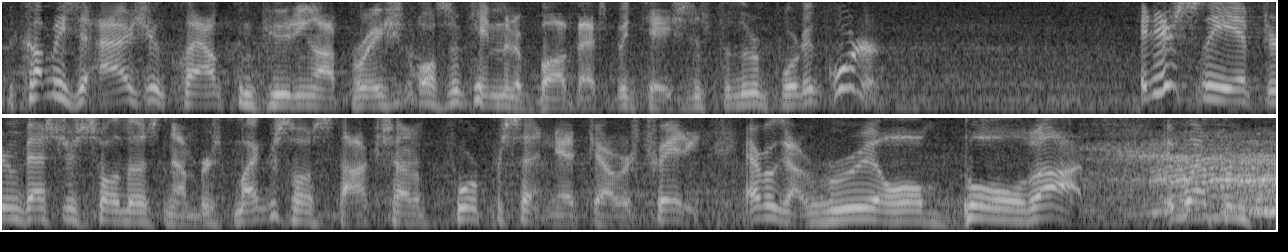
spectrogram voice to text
the company's Azure cloud computing operation also came in above expectations for the reported quarter. Initially, after investors saw those numbers, Microsoft stock shot up 4% in after hours trading. Everyone got real bulled up. It went from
